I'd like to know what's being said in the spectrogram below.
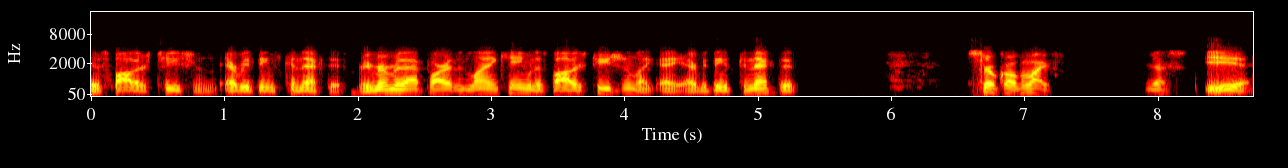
his father's teaching him everything's connected. Remember that part in Lion King when his father's teaching him, like, hey, everything's connected. Circle of life. Yes. Yeah,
